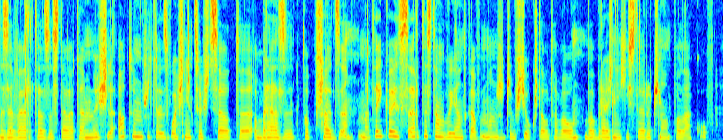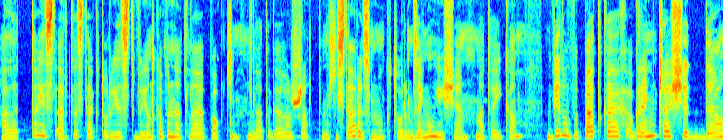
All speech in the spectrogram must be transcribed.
zawarta została ta myśl o tym, że to jest właśnie coś, co te obrazy poprzedza. Matejko jest artystą wyjątkowym. On rzeczywiście ukształtował wyobraźnię historyczną Polaków, ale to jest artysta, który jest wyjątkowy na tle epoki, dlatego że ten historyzm, którym zajmuje się Matejko, w wielu wypadkach ogranicza się do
